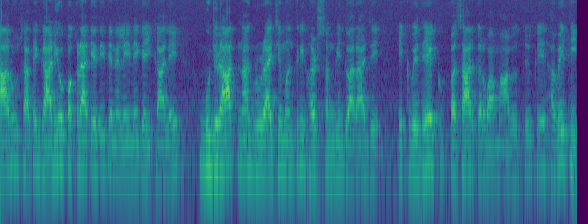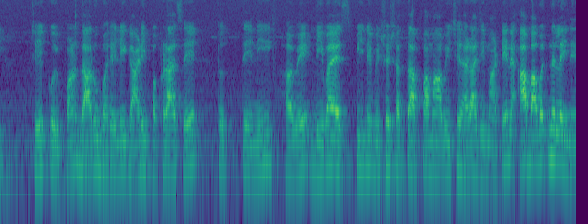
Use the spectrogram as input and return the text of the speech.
દારૂ સાથે ગાડીઓ પકડાતી હતી, તેને લઈને ગઈકાલે ગુજરાતના ગૃહ રાજ્યમંત્રી હર્ષ સંઘવી દ્વારા જે એક વિધેયક પસાર કરવામાં આવ્યું હતું કે હવેથી જે કોઈ પણ દારૂ ભરેલી ગાડી પકડાશે, તો તેની હવે ડીવાયએસપીને વિશેષ સત્તા આપવામાં આવી છે હરાજી માટે અને આ બાબતને લઈને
